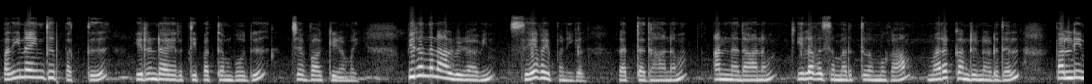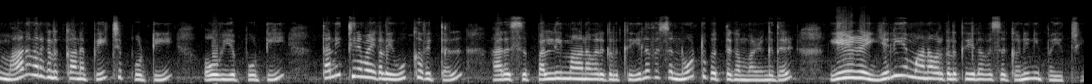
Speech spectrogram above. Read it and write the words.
பதினைந்து பத்து இரண்டாயிரத்தி பத்தொன்பது செவ்வாய்க்கிழமை. பிறந்த நாள் விழாவின் சேவை பணிகள். இரத்த தானம் அன்னதானம் இலவச மருத்துவ முகாம் மரக்கன்று நடுதல் பள்ளி மாணவர்களுக்கான பேச்சு போட்டி ஓவியப் போட்டி தனித்திறமைகளை ஊக்குவித்தல் அரசு பள்ளி மாணவர்களுக்கு இலவச நோட்டு புத்தகம் வழங்குதல் ஏழை எளிய மாணவர்களுக்கு இலவச கணினி பயிற்சி.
